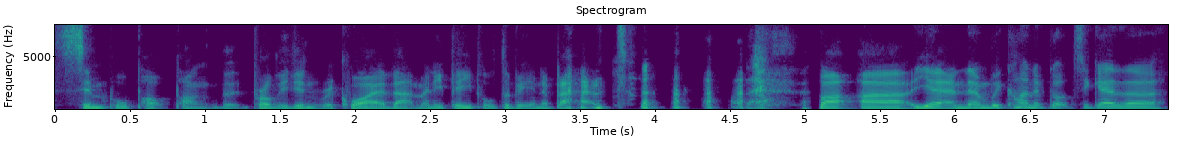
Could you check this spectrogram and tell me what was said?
simple pop punk that probably didn't require that many people to be in a band. but uh yeah, and then we kind of got together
